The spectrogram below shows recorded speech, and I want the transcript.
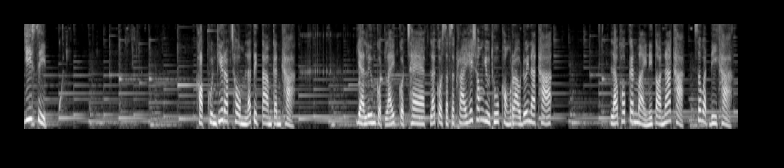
20ขอบคุณที่รับชมและติดตามกันค่ะ อย่าลืมกดไลค์ กดแชร์ และกด Subscribe ให้ช่อง YouTube ของเราด้วยนะคะ แล้วพบกันใหม่ในตอนหน้าค่ะ สวัสดีค่ะ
